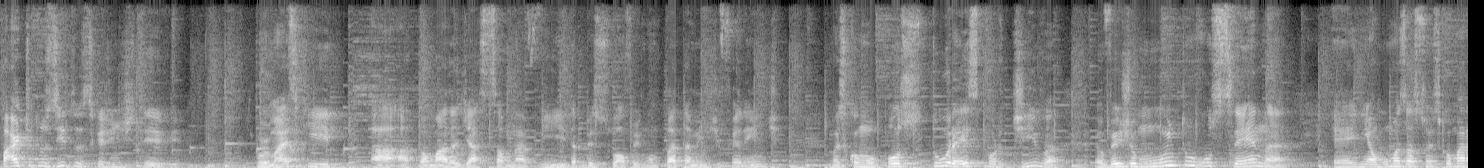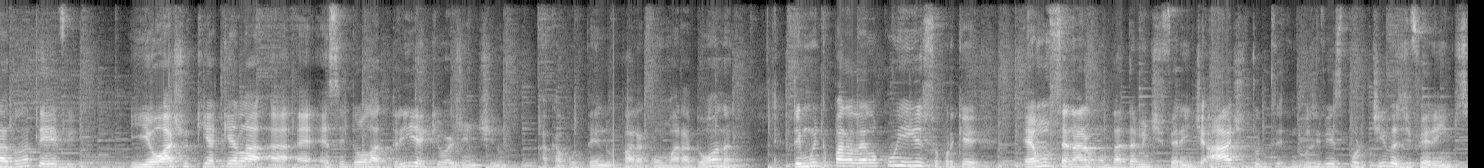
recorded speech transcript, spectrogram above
parte dos ídolos que a gente teve. Por mais que a, a tomada de ação na vida pessoal foi completamente diferente, mas como postura esportiva, eu vejo muito o Senna é, em algumas ações que o Maradona teve. E eu acho que aquela a, é, essa idolatria que o argentino acabou tendo para com o Maradona tem muito paralelo com isso, porque é um cenário completamente diferente, há atitudes, inclusive esportivas diferentes,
